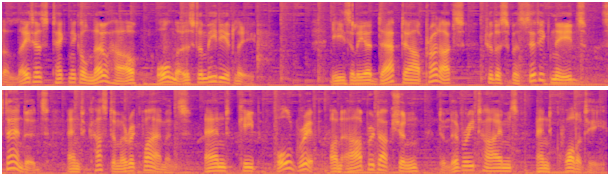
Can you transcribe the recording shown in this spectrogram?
the latest technical know-how almost immediately, easily adapt our products to the specific needs, standards and customer requirements, and keep full grip on our production, delivery times and quality.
